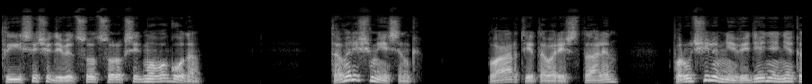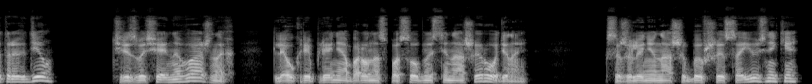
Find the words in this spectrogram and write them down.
1947 года. Товарищ Мессинг, партии товарищ Сталин поручили мне ведение некоторых дел, чрезвычайно важных для укрепления обороноспособности нашей Родины. К сожалению, наши бывшие союзники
